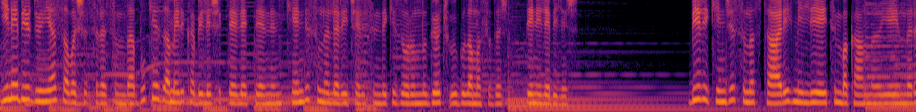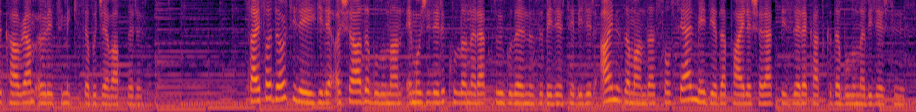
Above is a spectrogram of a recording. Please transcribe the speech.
Yine bir dünya savaşı sırasında bu kez Amerika Birleşik Devletleri'nin kendi sınırları içerisindeki zorunlu göç uygulamasıdır, denilebilir. 1. 2. Sınıf Tarih Milli Eğitim Bakanlığı Yayınları Kavram Öğretimi Kitabı Cevapları Sayfa 4 ile ilgili aşağıda bulunan emojileri kullanarak duygularınızı belirtebilir aynı zamanda sosyal medyada paylaşarak bizlere katkıda bulunabilirsiniz.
